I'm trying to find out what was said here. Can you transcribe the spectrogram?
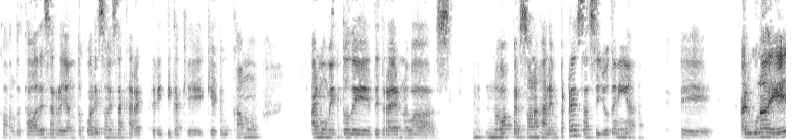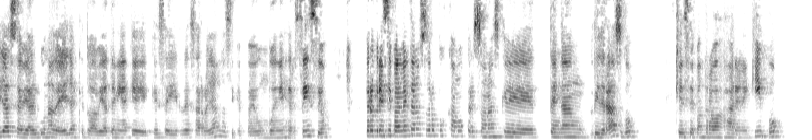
cuando estaba desarrollando cuáles son esas características que, que buscamos al momento de, de, traer nuevas, nuevas personas a la empresa. Si yo tenía eh, alguna de ellas, había alguna de ellas que todavía tenía que, que seguir desarrollando, así que fue un buen ejercicio. Pero principalmente nosotros buscamos personas que tengan liderazgo, que sepan trabajar en equipo,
